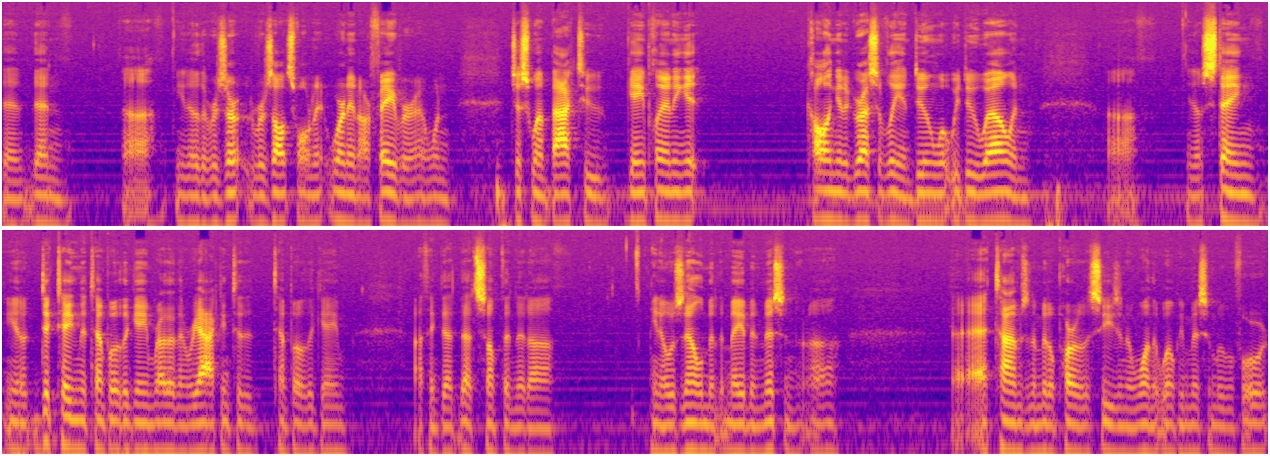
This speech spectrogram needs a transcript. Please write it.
then then uh, you know the reser- results weren't weren't in our favor. And when just went back to game planning it, calling it aggressively, and doing what we do well, and uh, you know, staying, you know, dictating the tempo of the game rather than reacting to the tempo of the game. I think that that's something that, uh, you know, was an element that may have been missing uh, at times in the middle part of the season, and one that won't be missing moving forward.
